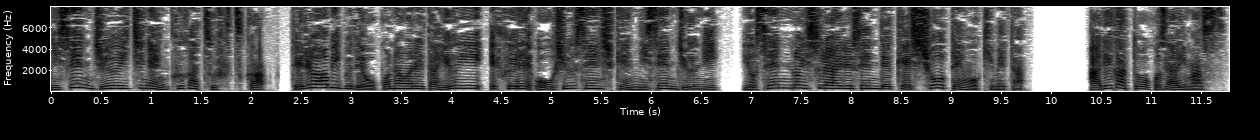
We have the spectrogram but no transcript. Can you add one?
2011年9月2日、テルアビブで行われた UEFA 欧州選手権2012予選のイスラエル戦で決勝点を決めた。ありがとうございます。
